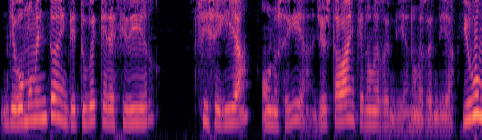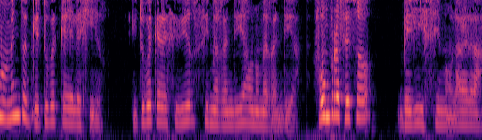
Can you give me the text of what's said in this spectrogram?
llegó un momento en que tuve que decidir si seguía o no seguía. Yo estaba en que no me rendía, no me rendía. Y hubo un momento en que tuve que elegir y tuve que decidir si me rendía o no me rendía. Fue un proceso bellísimo, la verdad.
